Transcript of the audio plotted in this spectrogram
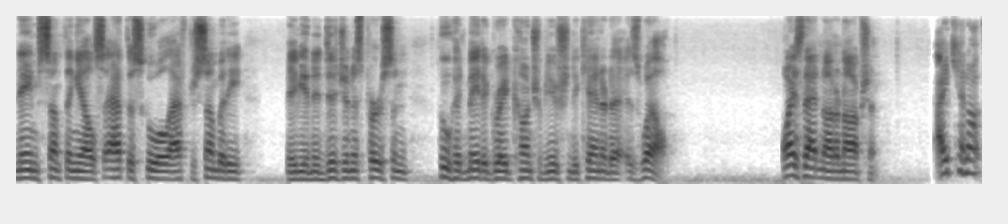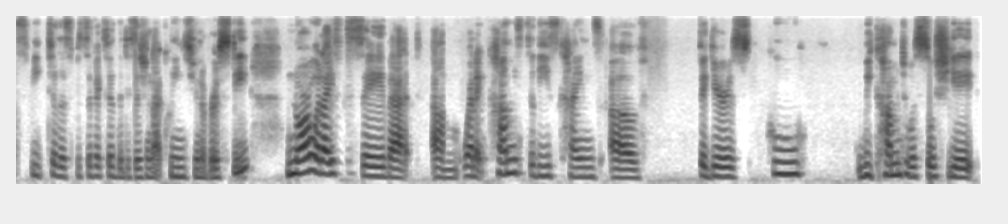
name something else at the school after somebody maybe an Indigenous person who had made a great contribution to Canada as well. Why is that not an option? I cannot speak to the specifics of the decision at Queen's University, nor would I say that um, when it comes to these kinds of figures who we come to associate,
